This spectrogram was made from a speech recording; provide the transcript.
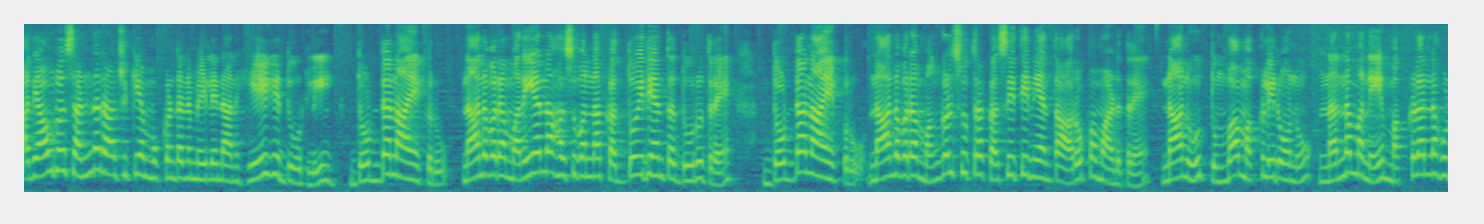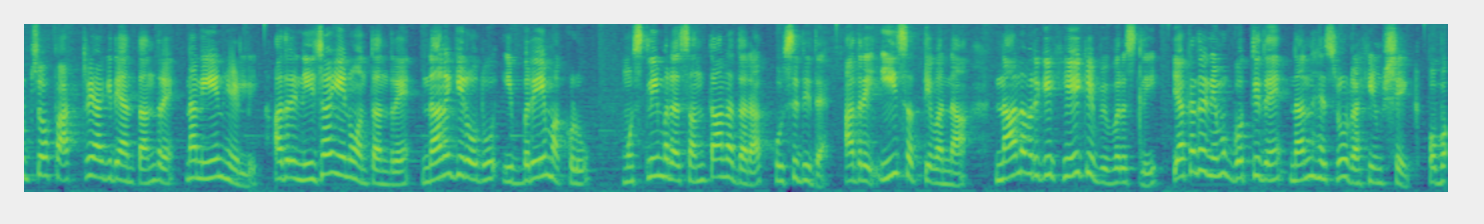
ಅದ್ಯಾವುದೋ ಸಣ್ಣ ರಾಜಕೀಯ ಮುಖಂಡನ ಮೇಲೆ ನಾನು ಹೇಗೆ ದೂರ್ಲಿ? ದೊಡ್ಡ ನಾಯಕರು, ನಾನವರ ಮನೆಯನ್ನ ಹಸುವನ್ನ ಕದ್ದೊಯ್ದೆ ಅಂತ ದೂರಿದ್ರೆ, ದೊಡ್ಡ ನಾಯಕರು, ನಾನವರ ಮಂಗಳಸೂತ್ರ ಕಸೀತೀನಿ ಅಂತ ಆರೋಪ ಮಾಡಿದ್ರೆ, ನಾನು ತುಂಬಾ ಮಕ್ಕಳಿರೋನು, ನನ್ನ ಮನೆ ಮಕ್ಕಳನ್ನ ಹುಟ್ಟಿಸೋ ಫ್ಯಾಕ್ಟ್ರಿ ಆಗಿದೆ ಅಂತಂದ್ರೆ ನಾನು ಏನ್ ಹೇಳಲಿ? ಆದ್ರೆ ನಿಜ ಏನು ಅಂತಂದ್ರೆ, ನನಗಿರೋದು ಇಬ್ಬರೇ ಮಕ್ಕಳು. ಮುಸ್ಲಿಮರ ಸಂತಾನ ದರ ಕುಸಿದಿದೆ. ಆದರೆ ಈ ಸತ್ಯವನ್ನ ನಾನವರಿಗೆ ಹೇಗೆ ವಿವರಿಸ್ಲಿ? ಯಾಕಂದ್ರೆ ನಿಮಗೆ ಗೊತ್ತಿದೆ ನನ್ನ ಹೆಸರು ರಹೀಂ ಶೇಖ್. ಒಬ್ಬ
